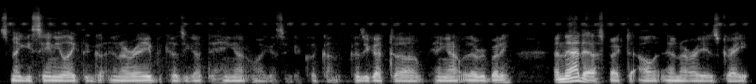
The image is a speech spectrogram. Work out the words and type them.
Smeggy saying you like the NRA because you got to hang out. Well, I guess I could click on it because you got to hang out with everybody. And that aspect of NRA is great.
